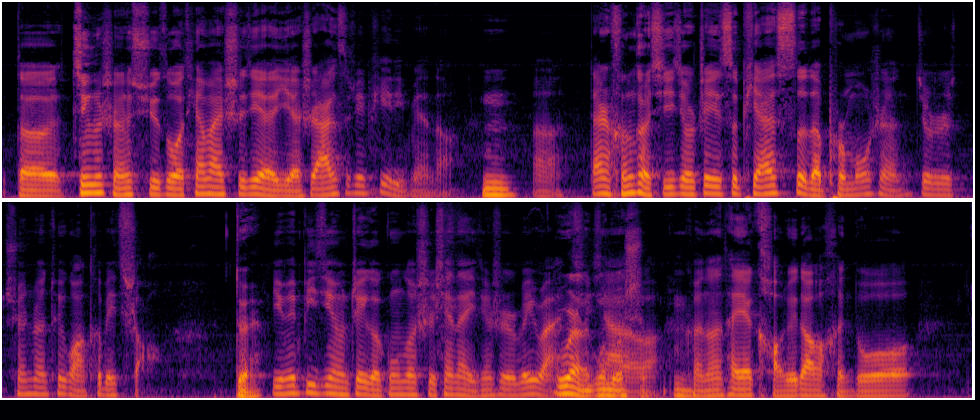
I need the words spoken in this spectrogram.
的精神续作《天外世界》也是 XGP 里面的嗯，啊，但是很可惜，就是这一次 PS 四的 promotion 就是宣传推广特别少。对，因为毕竟这个工作室现在已经是微软微软的旗下工作室了嗯可能他也考虑到很多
